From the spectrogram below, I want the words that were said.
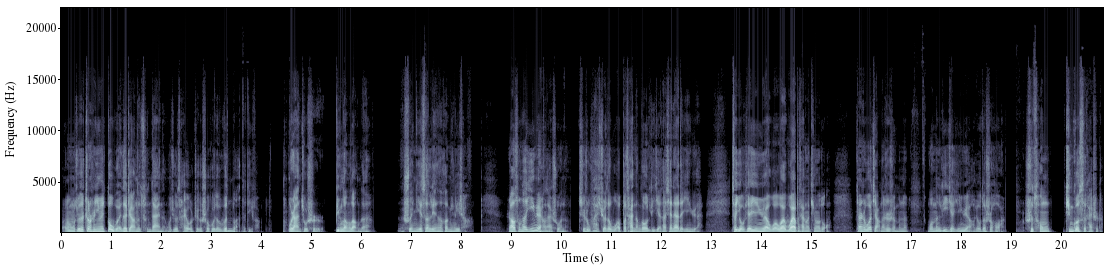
嗯，我觉得正是因为窦唯的这样的存在呢，我觉得才有这个社会的温暖的地方，不然就是冰冷冷的。水泥森林和名利场，然后从他的音乐上来说呢，其实我也觉得我不太能够理解他现在的音乐，它有些音乐我我我也不太能听得懂，但是我讲的是什么呢？我们理解音乐，有的时候啊是从听歌词开始的，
